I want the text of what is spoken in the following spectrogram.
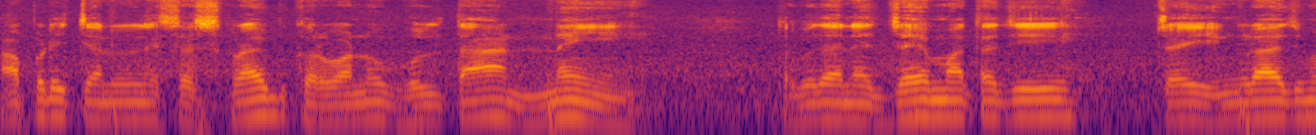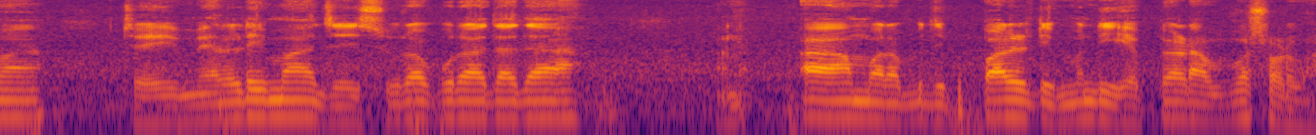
આપણી ચેનલને સબસ્ક્રાઈબ કરવાનું ભૂલતા નહીં. તો બધાને જય માતાજી, જય હિંગળાજમાં, જય મેલડીમાં, જય સુરાપુરા દાદા. અને આ અમારા બધી પાર્ટી મંડી છે પેડા વસોડવા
